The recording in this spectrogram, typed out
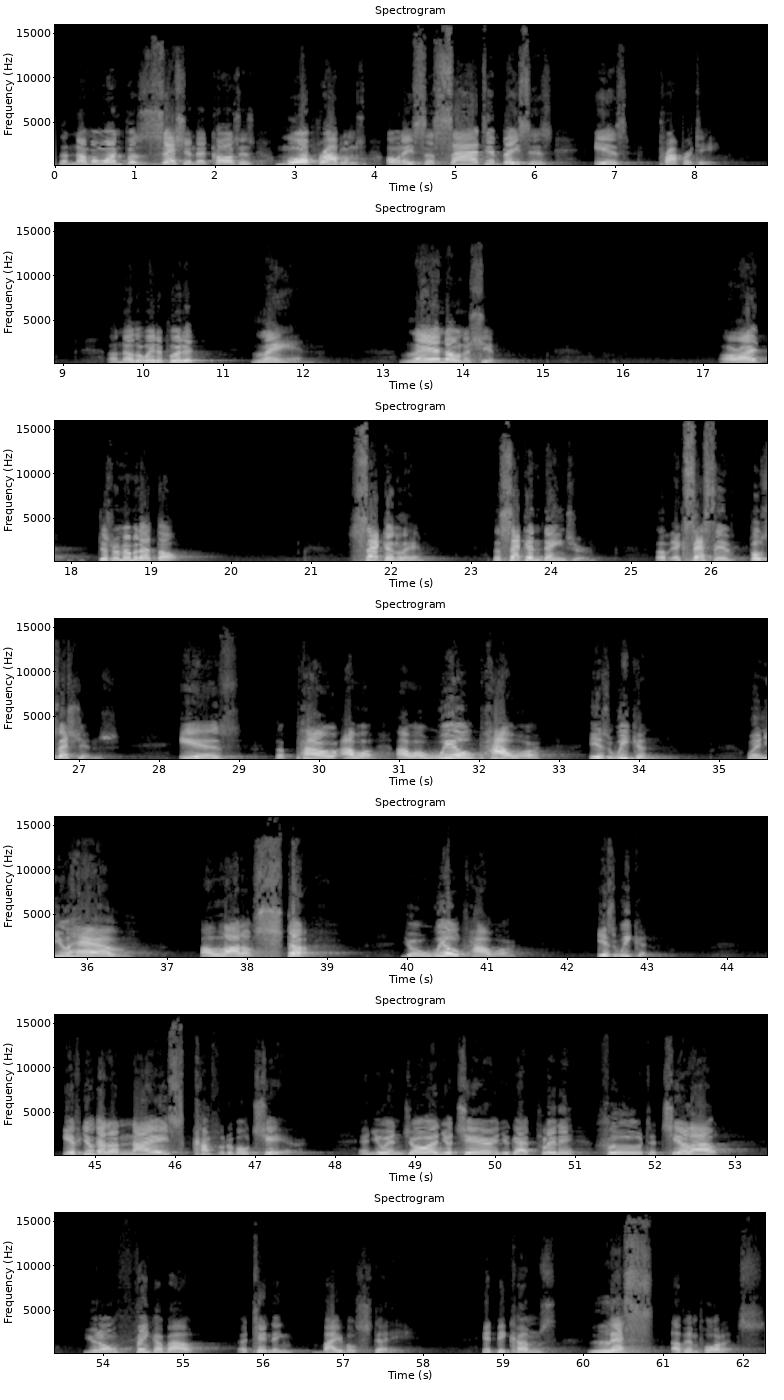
The number one possession that causes more problems on a society basis is property. Another way to put it, land. Land ownership. All right? Just remember that thought. Secondly, the second danger of excessive possessions is the power, our, our willpower is weakened. When you have a lot of stuff, your willpower is weakened if you got a nice, comfortable chair and you're enjoying your chair and you got plenty food to chill out, you don't think about attending Bible study. It becomes less of importance.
